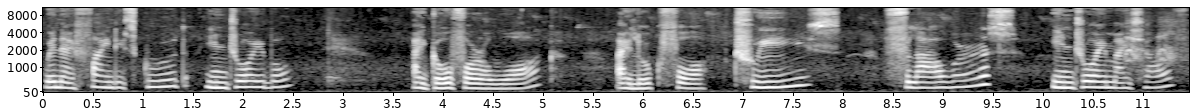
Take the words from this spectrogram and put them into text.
when I find it's good, enjoyable, I go for a walk. I look for trees, flowers, enjoy myself,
